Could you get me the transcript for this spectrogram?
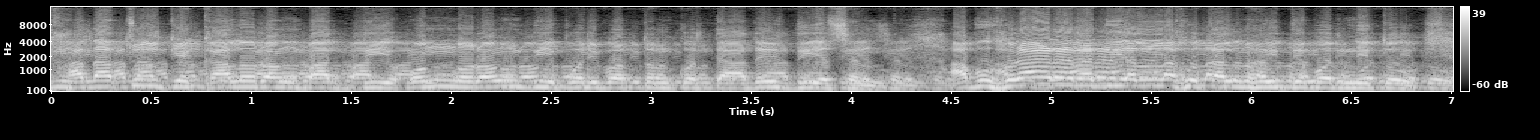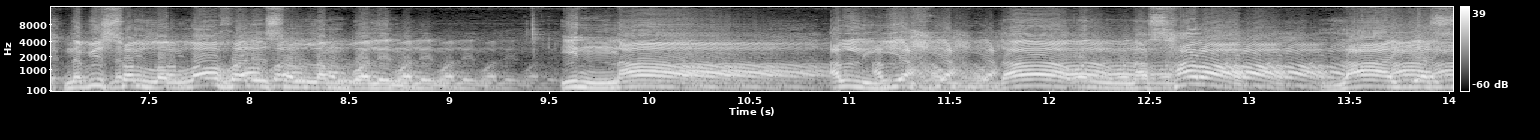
সাদা চুলকে কালো রং বাদ দিয়ে অন্য রং দিয়ে পরিবর্তন করতে আদেশ দিয়েছেন। আবু হুরায়রা রাদিয়াল্লাহু তাআলা হইতে বর্ণিত। নবী সাল্লাল্লাহু আলাইহি সাল্লাম বলেন ইন্না আল ইয়াহুদা ওয়ান নাসারা লা ইয়াস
